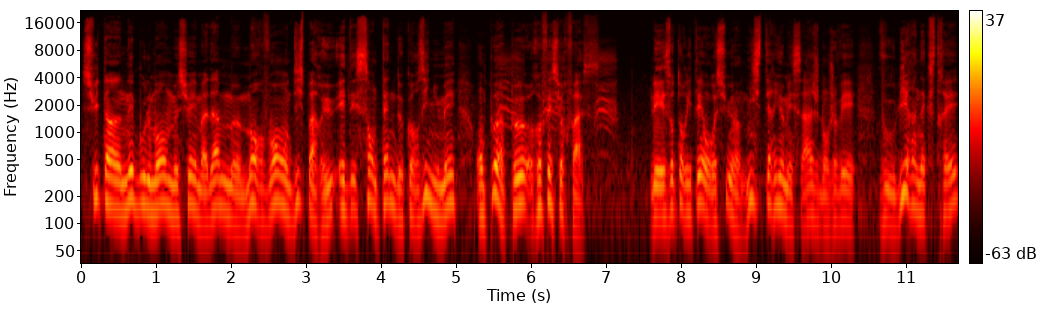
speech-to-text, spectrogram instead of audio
Suite à un éboulement, monsieur et madame Morvan ont disparu et des centaines de corps inhumés ont peu à peu refait surface. Les autorités ont reçu un mystérieux message dont je vais vous lire un extrait.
